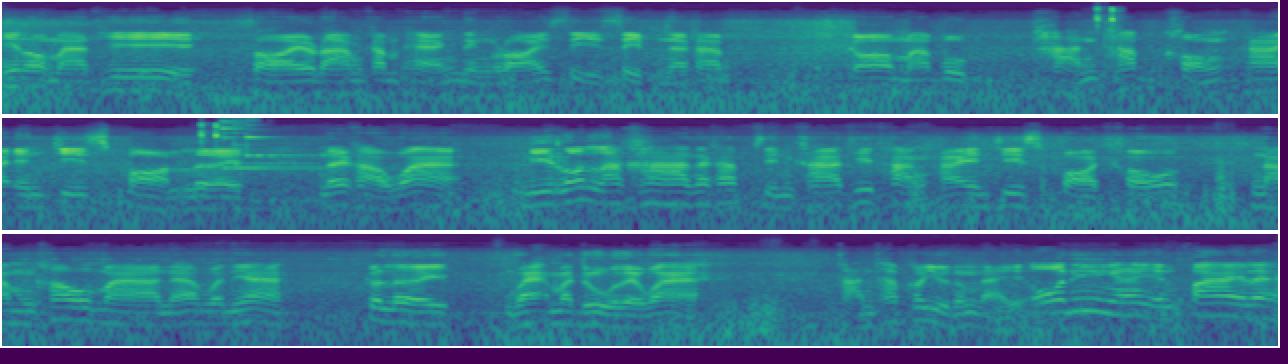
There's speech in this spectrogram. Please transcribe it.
นี้เรามาที่ซอยรามคำแหง 140 นะครับ ก็มาบุกฐานทัพของ RNG Sport เลย ได้ข่าวว่ามีลดราคานะครับ สินค้าที่ทาง RNG Sport เขานำเข้ามานะ วันนี้ก็เลยแวะมาดูเลยว่า ฐานทัพเขาอยู่ตรงไหน โอ้นี่ไงเห็นป้ายแล้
